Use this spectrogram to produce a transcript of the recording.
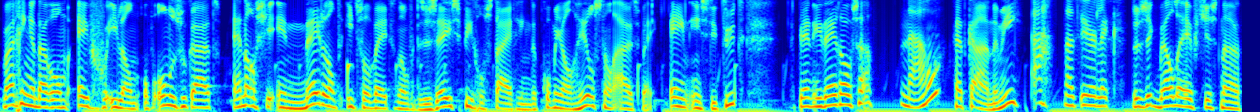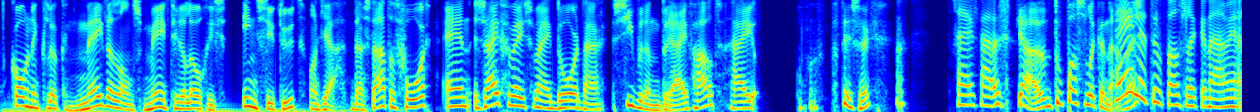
Wij gingen daarom even voor Ilan op onderzoek uit. En als je in Nederland iets wil weten over de zeespiegelstijging, dan kom je al heel snel uit bij één instituut. Heb jij een idee, Rosa? Nou, Het KNMI. ah, natuurlijk. Dus ik belde eventjes naar het Koninklijk Nederlands Meteorologisch Instituut. Want ja, daar staat het voor. En zij verwezen mij door naar Siberen Drijfhout. Hij... Wat is er? Drijfhout. Ja, een toepasselijke naam. hè? Hele toepasselijke naam, ja.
